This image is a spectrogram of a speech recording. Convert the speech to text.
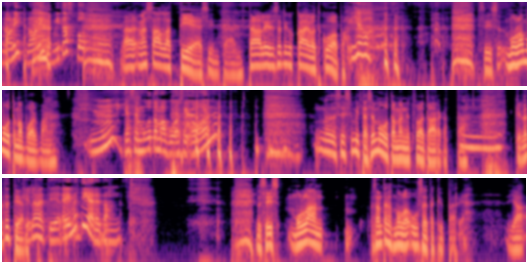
noni, noni. Mitäs Bob? Mä, mä Salla tiesin tämän. Tää oli se niin kuin kaivot kuopa. Joo. siis mulla on muutama vuoden vanha. Mm, ja se muutama vuosi on? No siis mitä se muutama nyt voi tarkoittaa? Mm. Kyllä te tiedätte. Kyllä me tiedetään. Ei me tiedetä. Mm. No siis mulla on, sanotaanko, että mulla on useita kypäriä. Ja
